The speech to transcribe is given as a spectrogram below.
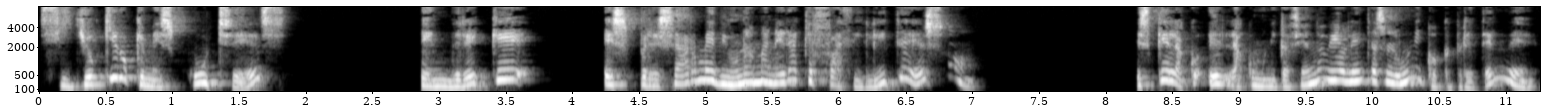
Si yo quiero que me escuches, tendré que expresarme de una manera que facilite eso. Es que eh, la, comunicación no violenta es lo único que pretende.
